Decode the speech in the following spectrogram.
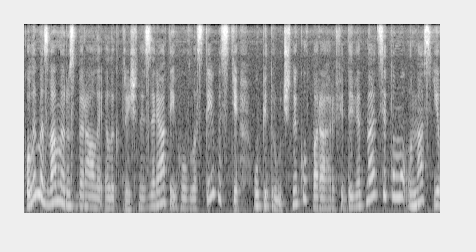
Коли ми з вами розбирали електричний заряд і його властивості у підручнику в параграфі 19 у нас є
